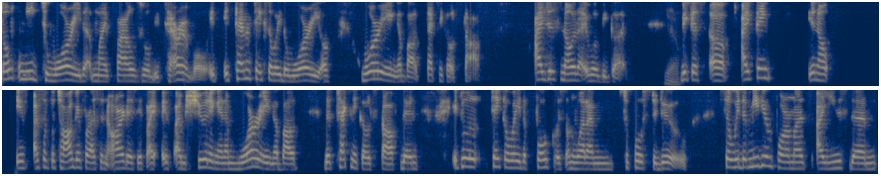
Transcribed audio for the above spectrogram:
don't need to worry that my files will be terrible. It, it kind of takes away the worry of worrying about technical stuff. I just know that it will be good. Yeah. Because uh, I think, you know, if as a photographer as an artist if i if i'm shooting and i'm worrying about the technical stuff then it will take away the focus on what I'm supposed to do. So with the medium formats, I use them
